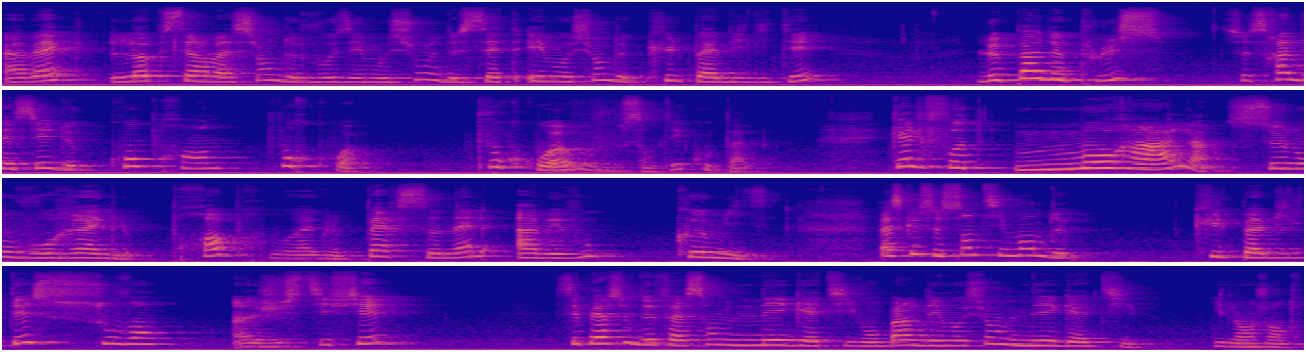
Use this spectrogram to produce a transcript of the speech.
avec l'observation de vos émotions et de cette émotion de culpabilité, le pas de plus, ce sera d'essayer de comprendre pourquoi. Pourquoi vous vous sentez coupable. Quelle faute morale, selon vos règles propres, vos règles personnelles, avez-vous commise Parce que ce sentiment de culpabilité, souvent injustifié, c'est perçu de façon négative. On parle d'émotions négatives. Il engendre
